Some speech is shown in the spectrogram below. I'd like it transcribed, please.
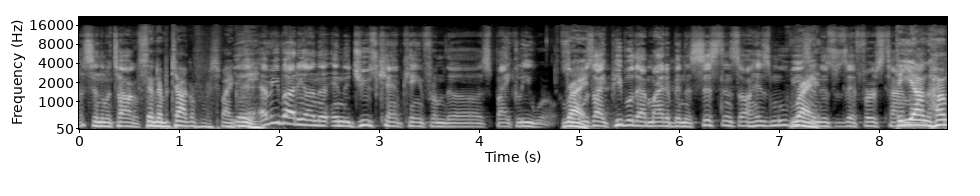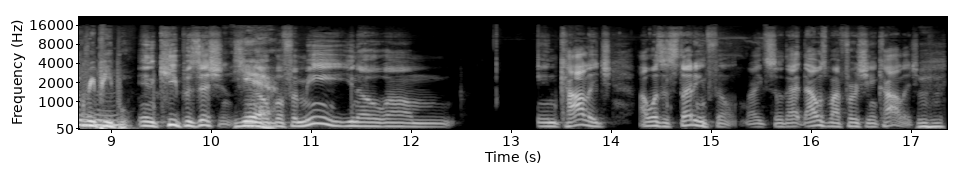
a cinematographer. cinematographer for Spike Yeah, Lee. everybody on the in the Juice camp came from the Spike Lee world. So Right. it was like people that might have been assistants on his movies, Right. and this was their first time. the young, like, hungry people. in key positions. you Yeah. know? But for me, you know, um, in college, I wasn't studying film, right? So that that was my first year in college. Mhm.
